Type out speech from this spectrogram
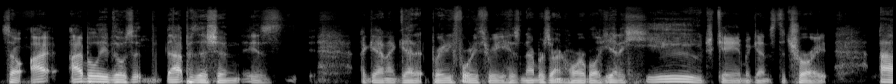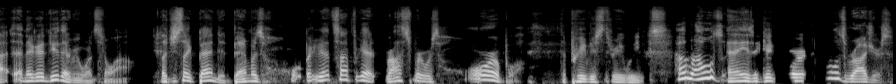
So I I believe those that position is again, I get it. Brady 43, his numbers aren't horrible. He had a huge game against Detroit. Uh, and they're going to do that every once in a while. But just like Ben did. Ben was, hor- but let's not forget, Rossberg was horrible the previous three weeks. How, old's And he's a good court. how old's Rodgers?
